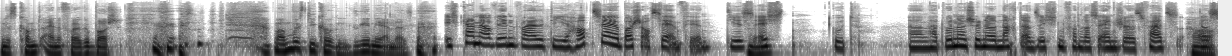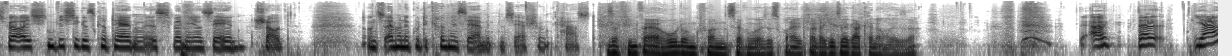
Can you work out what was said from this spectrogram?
und es kommt eine Folge Bosch. Man muss die gucken, es geht nicht anders. Ich kann auf jeden Fall die Hauptserie Bosch auch sehr empfehlen. Die ist mhm. echt gut. Ähm, hat wunderschöne Nachtansichten von Los Angeles, falls oh. das für euch ein wichtiges Kriterium ist, wenn ihr Serien schaut. Und es ist einfach eine gute Krimiserie mit einem sehr schönen Cast. Das ist auf jeden Fall Erholung von Seven vs. Wild, weil da gibt es ja gar keine Häuser. Da, ja,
